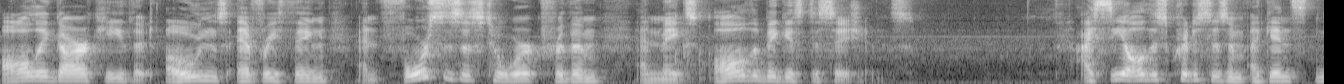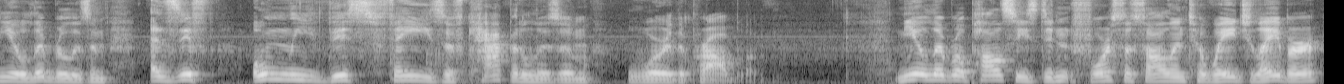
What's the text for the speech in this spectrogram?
Oligarchy that owns everything and forces us to work for them and makes all the biggest decisions. I see all this criticism against neoliberalism as if only this phase of capitalism were the problem. Neoliberal policies didn't force us all into wage labor,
